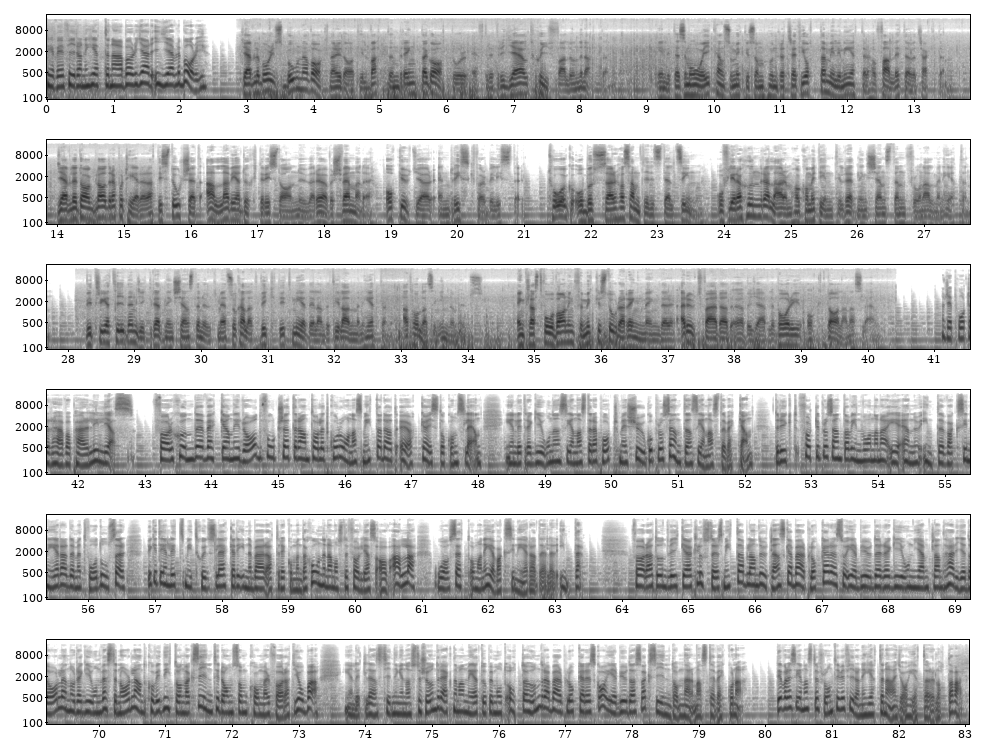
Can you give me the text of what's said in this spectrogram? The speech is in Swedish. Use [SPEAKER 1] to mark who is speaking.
[SPEAKER 1] TV4-nyheterna börjar i Gävleborg.
[SPEAKER 2] Gävleborgsborna vaknar idag till vattendränkta gator efter ett rejält skyfall under natten. Enligt SMHI kan så mycket som 138 mm ha fallit över trakten. Gävle Dagblad rapporterar att i stort sett alla viadukter i stan nu är översvämmade och utgör en risk för bilister. Tåg och bussar har samtidigt ställts in och flera hundra larm har kommit in till räddningstjänsten från allmänheten. Vid tretiden gick räddningstjänsten ut med ett så kallat viktigt meddelande till allmänheten att hålla sig inomhus. En klass 2-varning för mycket stora regnmängder är utfärdad över Gävleborg och Dalarnas län.
[SPEAKER 1] Reporter här var Per Liljas. För sjunde veckan i rad fortsätter antalet coronasmittade att öka i Stockholms län enligt regionens senaste rapport med 20 procent den senaste veckan. Drygt 40 procent av invånarna är ännu inte vaccinerade med två doser vilket enligt smittskyddsläkare innebär att rekommendationerna måste följas av alla oavsett om man är vaccinerad eller inte. För att undvika klustersmitta bland utländska bärplockare så erbjuder Region Jämtland Härjedalen och Region Västernorrland covid-19-vaccin till de som kommer för att jobba. Enligt Länstidningen Östersund räknar man med att uppemot 800 bärplockare ska erbjudas vaccin de närmaste veckorna. Det var det senaste från TV4 Nyheterna. Jag heter Lotta Wall.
